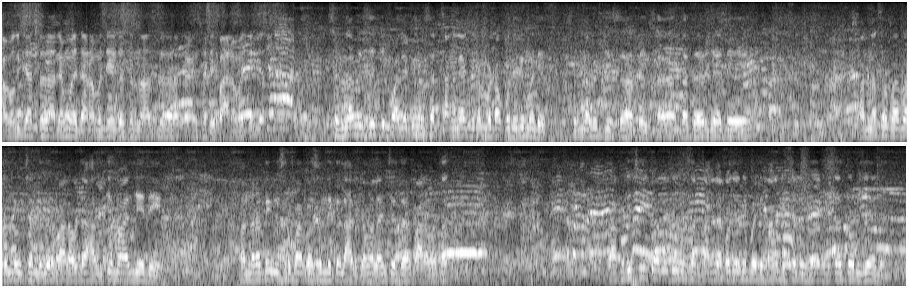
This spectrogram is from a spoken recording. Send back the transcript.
आवक जास्त झाल्यामुळे दरामध्ये घसरण आज रताळ्यांसाठी पाहायला मिळते. शिमला मिरचीची क्वालिटीनुसार चांगल्या एक टॉप क्वालिटीमध्ये शिमला मिरची साधारणतः दर जे ते पन्नास रुपयापर्यंत उचलले दर पाहायला होते हलके माल जे ते पंधरा ते वीस रुपयापासून देखील हलक्या मालांचे दर पाहायला होतात काकडीची क्वालिटीनुसार चांगल्या क्वालिटीमध्ये काकडीसाठी दर जे आहे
